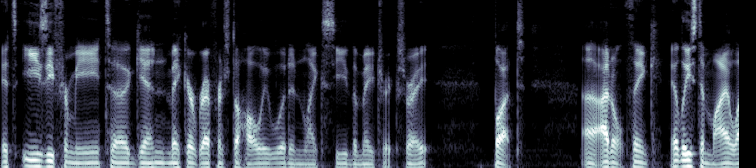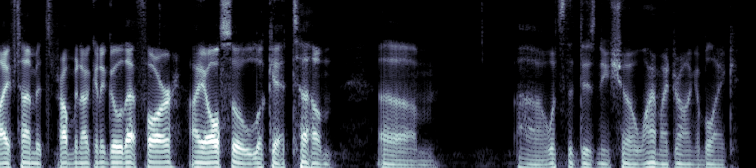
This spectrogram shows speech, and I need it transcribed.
it's easy for me to, again, make a reference to Hollywood and like see the Matrix, right? But uh, I don't think, at least in my lifetime, it's probably not going to go that far. I also look at, um, um, uh, what's the Disney show? Why am I drawing a blank?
